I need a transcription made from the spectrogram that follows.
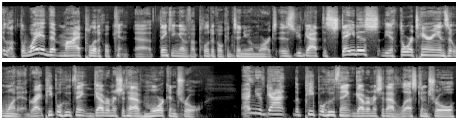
look, the way that my political con- uh, thinking of a political continuum works is you've got the status, the authoritarians at one end, right? People who think government should have more control. And you've got the people who think government should have less control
